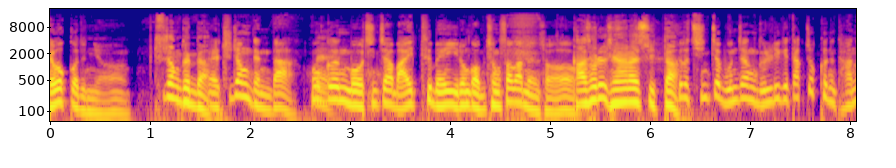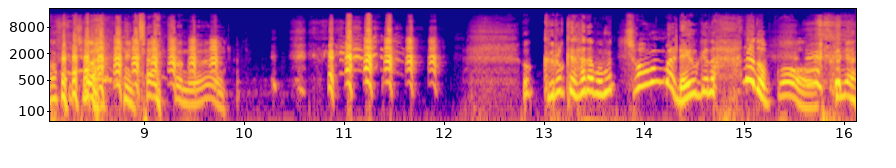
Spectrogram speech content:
배웠거든요. 추정된다. 네, 추정된다. 혹은 뭐 진짜 might may 이런 거 엄청 써가면서. 가설을 제안할 수 있다. 그래서 진짜 문장 늘리기 딱 좋거든. 단어 수치가 입장에서는. 어, 그렇게 하다 보면 정말 내 의견은 하나도 없고 그냥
